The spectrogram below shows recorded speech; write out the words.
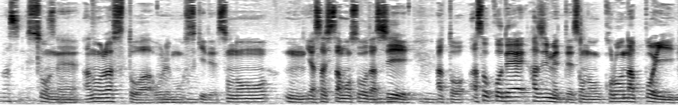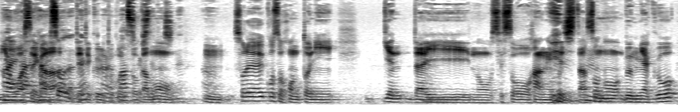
ますね。そうね。あのラストは俺も好きで、その、うん、優しさもそうだし、うん。うん。あとあそこで初めてそのコロナっぽい匂わせが出てくるところとかもそれこそ本当に現代の世相を反映したその文脈を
